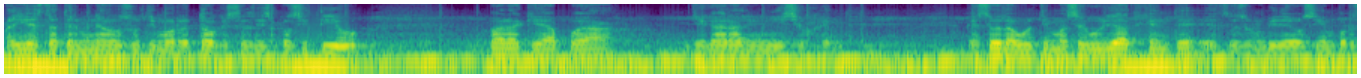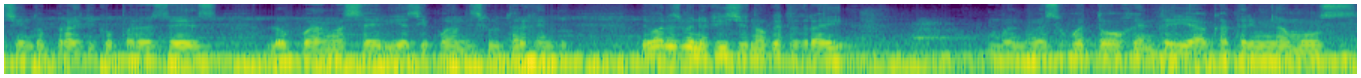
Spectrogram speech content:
ahí está terminado los últimos retoques del dispositivo para que ya pueda llegar al inicio gente esto es la última seguridad gente. Este es un video 100% práctico para ustedes. Lo puedan hacer y así puedan disfrutar gente de varios beneficios ¿no? que te trae. Bueno eso fue todo gente y acá terminamos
